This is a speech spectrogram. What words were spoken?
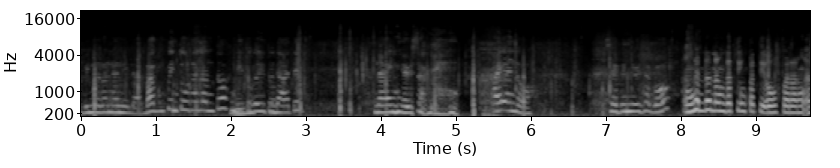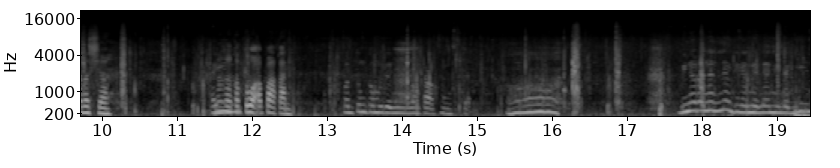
Binura na nila. Bagong pintura lang to. Hindi to ganito dati. 9 years ago. Ay ano? 7 years ago? Ang ganda ng dating pati, oh. Parang ano siya. No? Nakakatuwa apakan. Pagtungtong mo doon yung 1,000 step. Oh. Binura na nila. Hindi na nila nilagyan.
